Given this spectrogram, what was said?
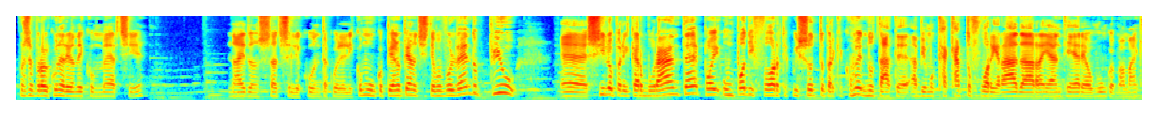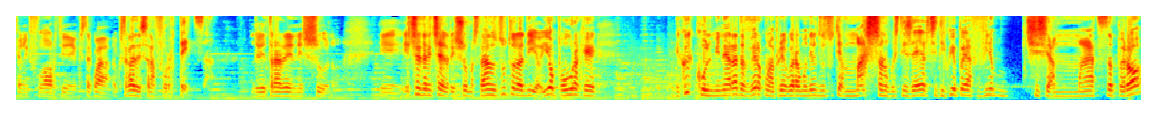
Forse però alcune arrivano dai commerci. Nidon Such le conta quelle lì. Comunque piano piano ci stiamo evolvendo, più eh, silo per il carburante, poi un po' di forti qui sotto perché come notate abbiamo cacato fuori radar e antiaereo ovunque ma mancano i forti, questa qua, questa qua deve essere una fortezza, non deve entrare nessuno, e, eccetera eccetera, insomma sta andando tutto da Dio, io ho paura che... E qui culminerà davvero come la prima guerra mondiale dove tutti ammassano questi eserciti qui e poi alla fine ci si ammazza però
